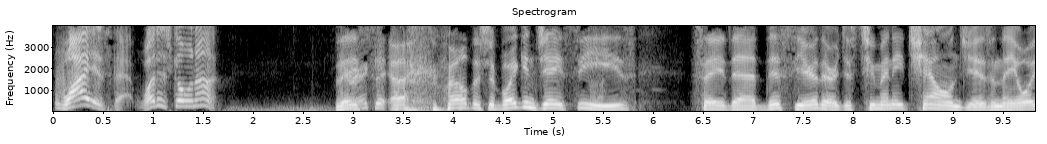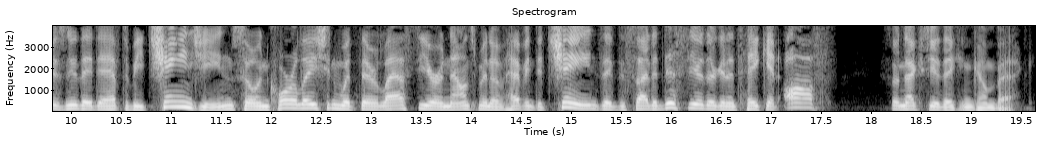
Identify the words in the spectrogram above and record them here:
why is that? What is going on? They say, uh, well, the Sheboygan Jaycees say that this year there are just too many challenges, and they always knew they'd have to be changing. So, in correlation with their last year announcement of having to change, they've decided this year they're going to take it off, so next year they can come back.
